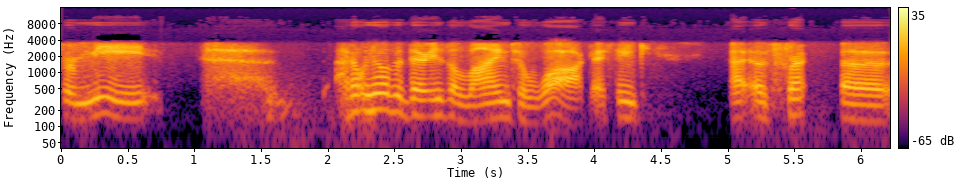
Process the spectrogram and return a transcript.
for me, I don't know that there is a line to walk. I think a, fr- uh,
